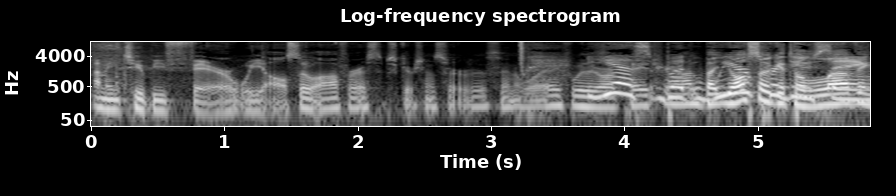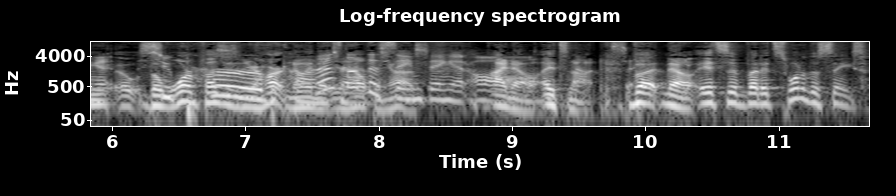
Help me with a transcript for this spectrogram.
I mean, to be fair, we also offer a subscription service in a way with our Yes, Patreon, but you we're also get the loving, uh, the warm fuzzies in your heart knowing that That's you're not helping the same us. thing at all. I know it's not, Not but no, it's a, but it's one of those things.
